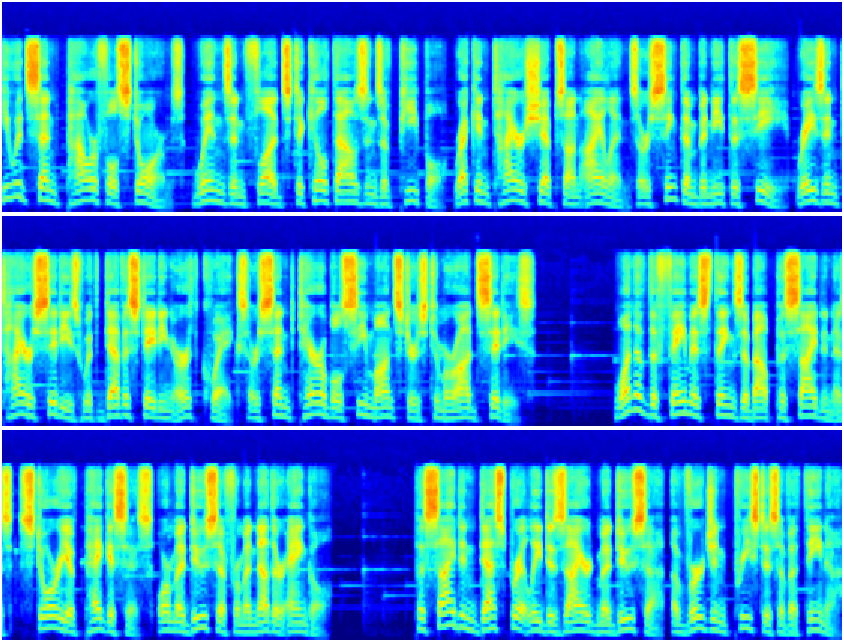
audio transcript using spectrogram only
He would send powerful storms, winds and floods to kill thousands of people, wreck entire ships on islands or sink them beneath the sea, raze entire cities with devastating earthquakes or send terrible sea monsters to maraud cities. One of the famous things about Poseidon is, story of Pegasus or Medusa from another angle. Poseidon desperately desired Medusa, a virgin priestess of Athena.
